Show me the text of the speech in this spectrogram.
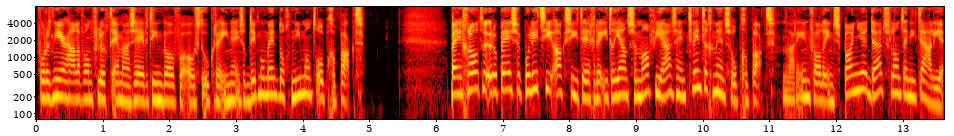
Voor het neerhalen van vlucht MH17 boven Oost-Oekraïne... is op dit moment nog niemand opgepakt. Bij een grote Europese politieactie tegen de Italiaanse maffia zijn 20 mensen opgepakt. Er waren invallen in Spanje, Duitsland en Italië.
